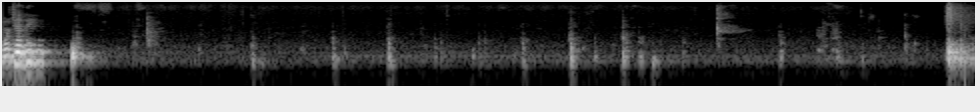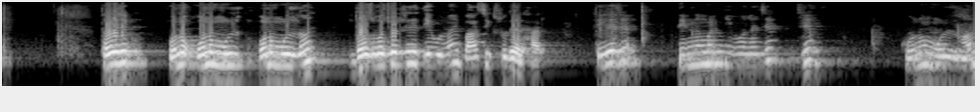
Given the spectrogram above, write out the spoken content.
মুছে দিই। তাহলে যে কোনো কোনো মূল, কোনো মূলধন দশ বছর যদি দ্বিগুণ হয় বার্ষিক সুদের হার, ঠিক আছে? তিন নম্বর কি বলেছে? যে কোনো মূলধন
